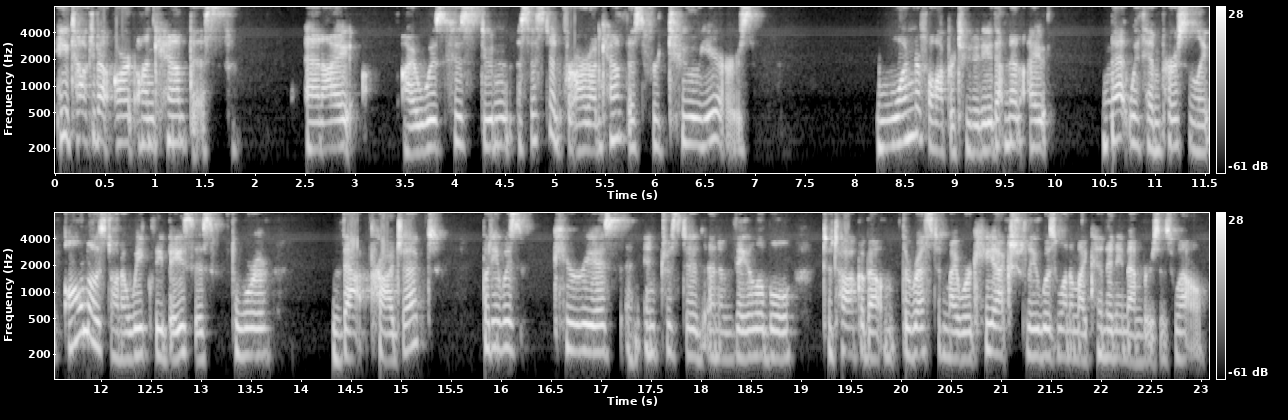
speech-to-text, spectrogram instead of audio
he talked about art on campus. And I, I was his student assistant for art on campus for two years wonderful opportunity. That meant I met with him personally almost on a weekly basis for that project, but he was curious and interested and available to talk about the rest of my work. He actually was one of my committee members as well.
